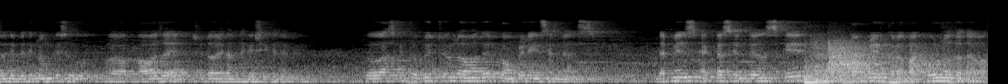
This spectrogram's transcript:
যদি ব্যতিক্রম কিছু পাওয়া যায়, সেটাও এখান থেকে শিখে নেবে। তো আজকের টপিকটি হলো আমাদের কমপ্লিটিং সেন্টেন্স দ্যাট মিন্স একটা সেন্টেন্সকে কমপ্লিট করা বা পূর্ণতা দেওয়া।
